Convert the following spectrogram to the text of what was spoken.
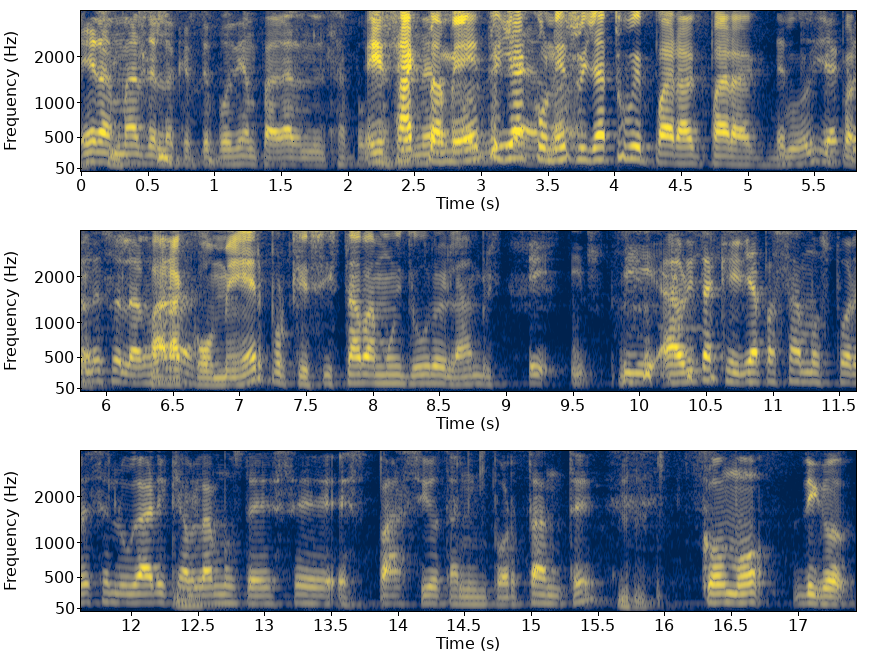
era más de lo que te podían pagar en el sapo. Exactamente, ya con eso ya tuve para, para, para, comer, porque sí estaba muy duro el hambre. Y, y, ahorita que ya pasamos por ese lugar y que hablamos de ese espacio tan importante, como, digo,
